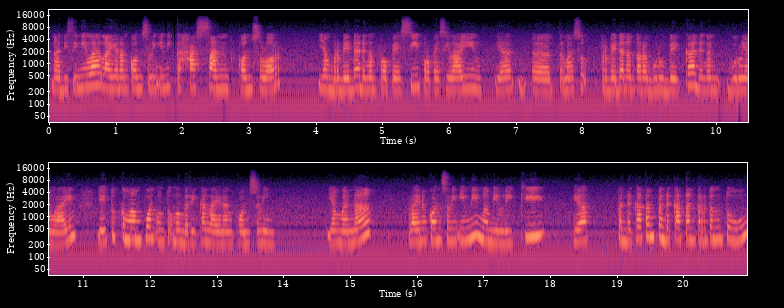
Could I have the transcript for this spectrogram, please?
Nah, di sinilah layanan konseling ini kekhasan konselor yang berbeda dengan profesi-profesi lain ya. E, termasuk perbedaan antara guru BK dengan guru yang lain yaitu kemampuan untuk memberikan layanan konseling. Yang mana layanan konseling ini memiliki ya pendekatan-pendekatan tertentu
